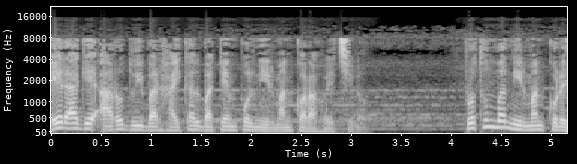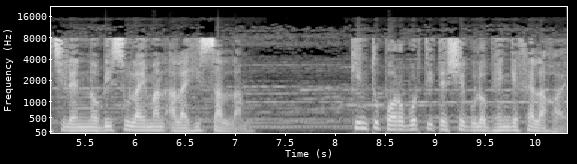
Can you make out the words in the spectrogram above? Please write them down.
এর আগে আরও দুইবার হাইকাল বা টেম্পল নির্মাণ করা হয়েছিল। প্রথমবার নির্মাণ করেছিলেন নবী সুলাইমান আলাহিসাল্লাম কিন্তু পরবর্তীতে সেগুলো ভেঙ্গে ফেলা হয়।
